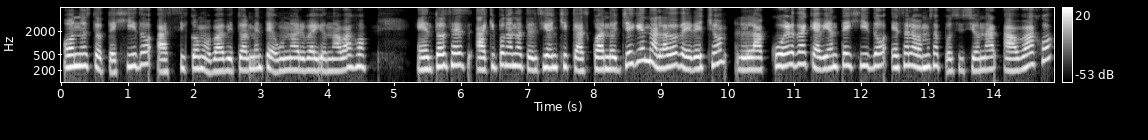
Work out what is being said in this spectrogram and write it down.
o nuestro tejido así como va habitualmente uno arriba y uno abajo entonces, aquí pongan atención, chicas. Cuando lleguen al lado derecho, la cuerda que habían tejido, esa la vamos a posicionar abajo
